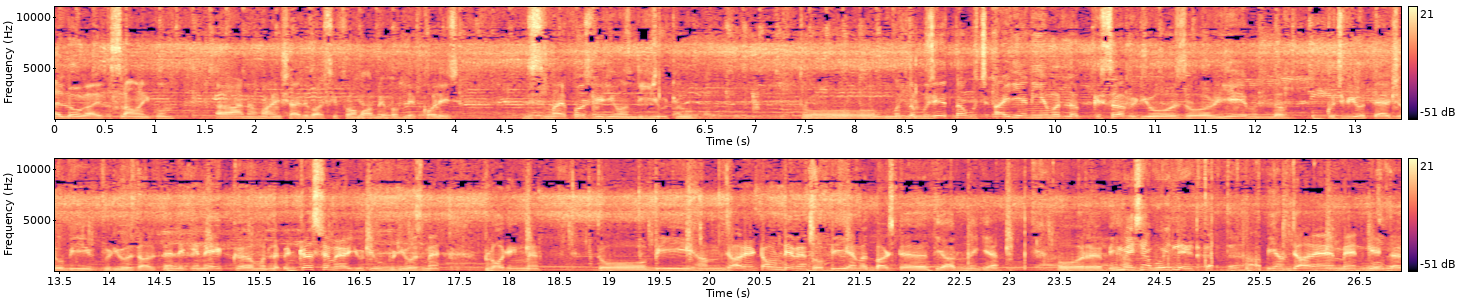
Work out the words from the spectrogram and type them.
हेलो गाइस अस्सलाम वालेकुम आई एम हमारी Shahid Abbasi from army public college this is my first video on the YouTube तो मतलब मुझे इतना कुछ आइडिया नहीं है मतलब किस तरह वीडियोस और ये मतलब कुछ भी होता है जो भी वीडियोस डालते हैं। लेकिन एक मतलब इंटरेस्ट है मेरा यूट्यूब वीडियोस में ब्लॉगिंग में। तो अभी हम जा रहे हैं टाउन डे में। तो अभी अहमद भट्ट तैयार होने गया और अभी हमेशा वही लेट करता है। हाँ अभी हम जा रहे हैं मेन गेट तक।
